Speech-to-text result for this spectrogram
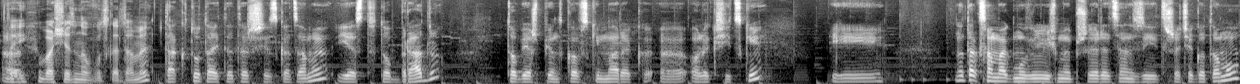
Tutaj chyba się znowu zgadzamy. Tak, tutaj te też się zgadzamy. Jest to Bradl, Tobiasz Piątkowski, Marek e, Oleksicki i no tak samo jak mówiliśmy przy recenzji trzeciego tomu,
